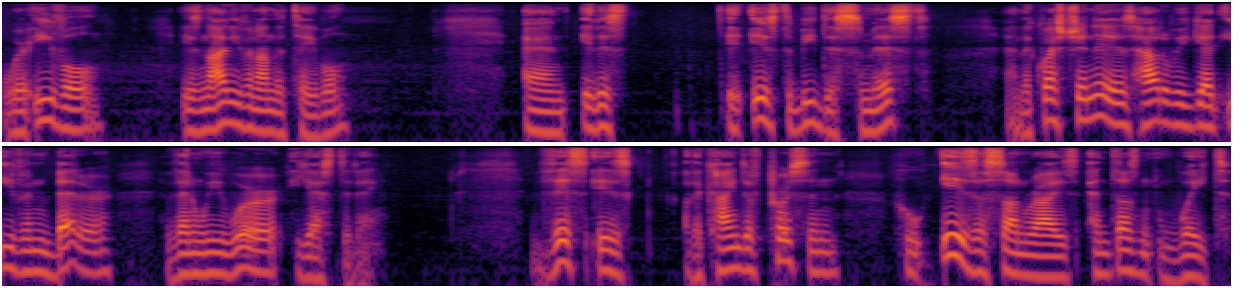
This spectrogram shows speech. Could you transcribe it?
where evil is not even on the table, and it is it is to be dismissed. And the question is, how do we get even better than we were yesterday? This is the kind of person who is a sunrise and doesn't wait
